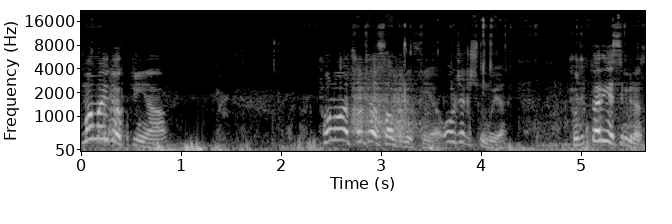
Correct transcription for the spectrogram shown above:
mamayı döktün ya. Çoluğa çocuğa saldırıyorsun ya. Olacak iş mi bu ya? Çocuklar yesin biraz.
